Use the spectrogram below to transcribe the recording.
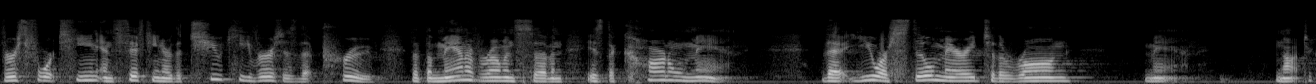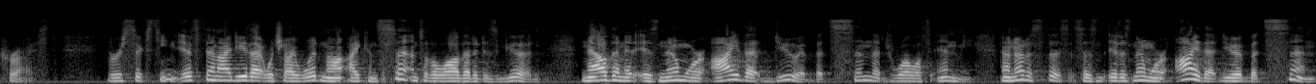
Verse 14 and 15 are the two key verses that prove that the man of Romans 7 is the carnal man, that you are still married to the wrong man, not to Christ. Verse 16, If then I do that which I would not, I consent unto the law that it is good. Now then it is no more I that do it, but sin that dwelleth in me. Now notice this. It says, It is no more I that do it, but sin.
